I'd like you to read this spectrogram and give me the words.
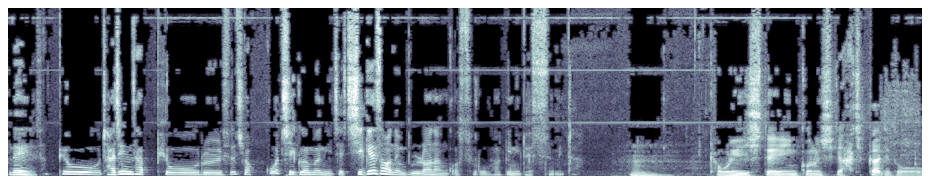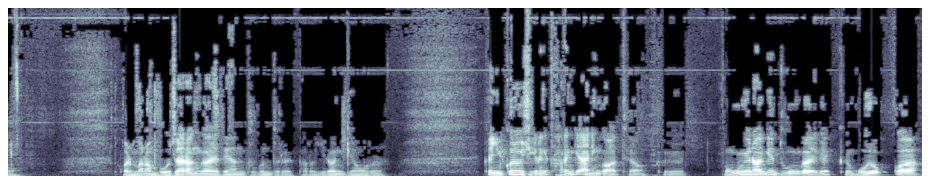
네, 사표 자진 사표를 쓰셨고 지금은 이제 직에서는 물러난 것으로 확인이 됐습니다. 음, 그러니까 우리 시대의 인권 의식이 아직까지도 얼마나 모자란가에 대한 부분들을 바로 이런 경우를 그러니까 인권 의식이라는 게 다른 게 아닌 것 같아요. 그 공공연하게 누군가에게 그 모욕과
